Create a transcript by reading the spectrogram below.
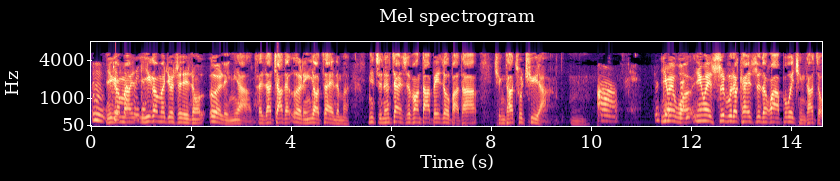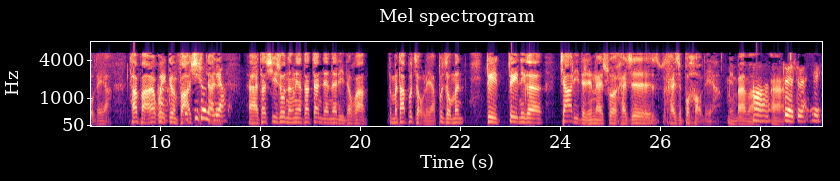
嗯，一个嘛一个嘛就是一种恶灵呀，他他家的恶灵要在的嘛，你只能暂时放大悲咒把他请他出去呀，嗯。啊，因为我因为师傅的开示的话，不会请他走的呀，他反而会更法喜啊吸收能量。啊，他吸收能量，他站在那里的话，怎么他不走了呀？不走嘛，对对那个家里的人来说，还是还是不好的呀，明白吗？啊，啊，对对对，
